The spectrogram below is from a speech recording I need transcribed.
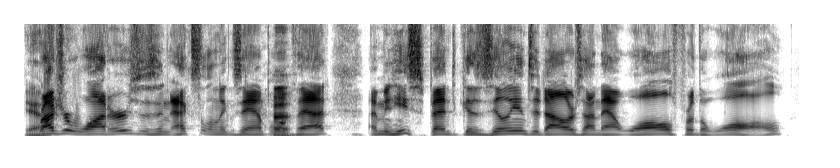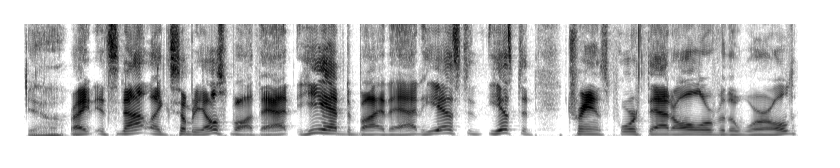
Yeah. Roger Waters is an excellent example of that. I mean, he spent gazillions of dollars on that wall for the wall Yeah. right? It's not like somebody else bought that. He had to buy that. He has to he has to transport that all over the world,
